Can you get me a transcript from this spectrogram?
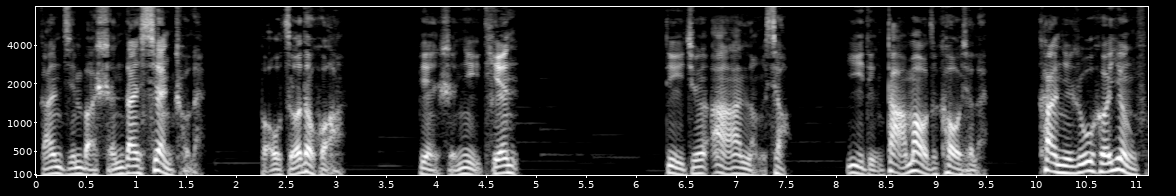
赶紧把神丹献出来，否则的话，便是逆天。”帝君暗暗冷笑，一顶大帽子扣下来，看你如何应付。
